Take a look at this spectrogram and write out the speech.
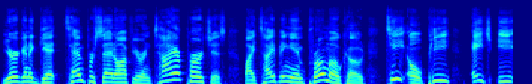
you're going to get 10% off your entire purchase by typing in promo code TOP H E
